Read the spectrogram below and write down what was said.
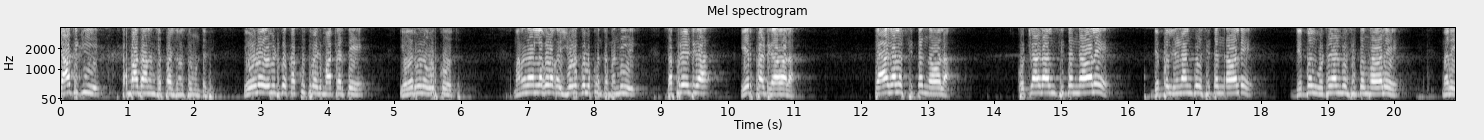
జాతికి సమాధానం చెప్పాల్సిన అవసరం ఉంటుంది. ఎవడో ఏమిటికో కక్కుర్తి పడి మాట్లాడితే ఎవరు కూడా ఊరుకోవద్దు. మన దానిలో కూడా ఒక యువకులు కొంతమంది సపరేట్గా ఏర్పాటు కావాలా? త్యాగాలకు సిద్ధం కావాలా? కొట్లాడడానికి సిద్ధం కావాలి? దెబ్బలు తినడానికి కూడా సిద్ధం కావాలి? దెబ్బలు కొట్టడానికి కూడా సిద్ధం కావాలి? మరి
